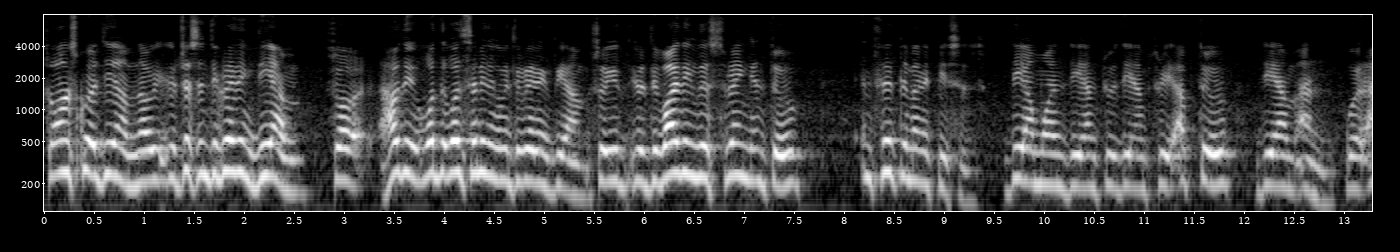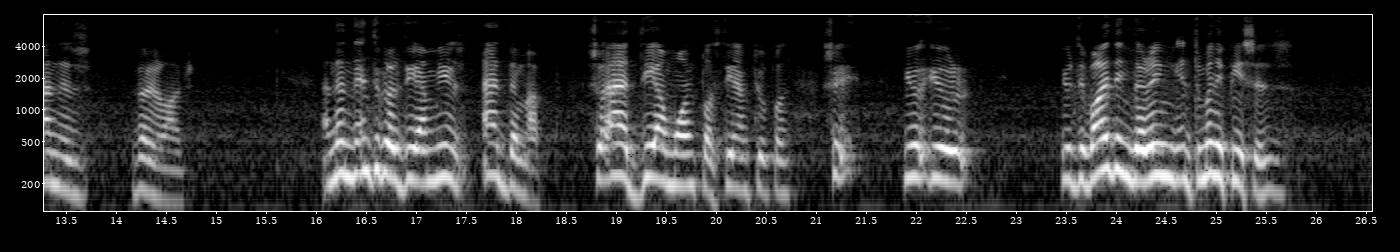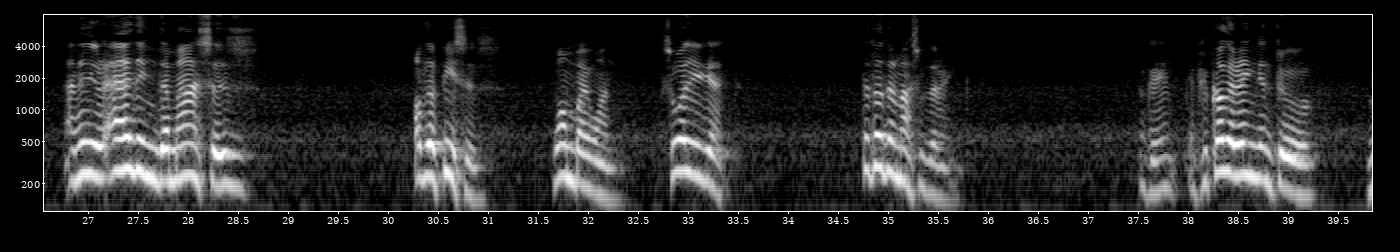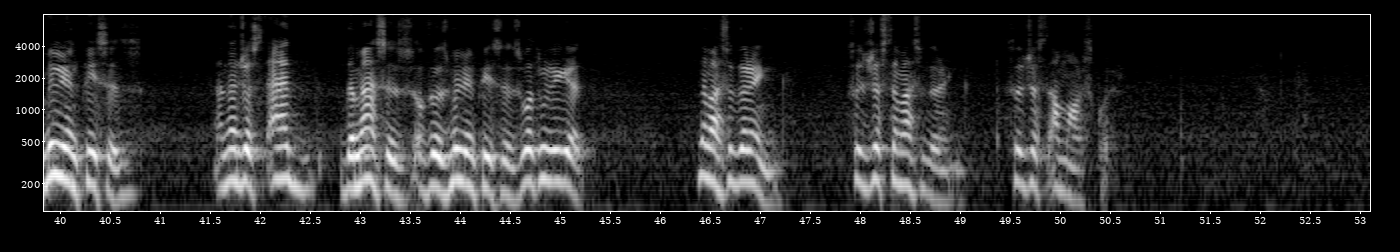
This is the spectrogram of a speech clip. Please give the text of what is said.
So r squared dm. Now you're just integrating dm. So how do you, what, what's the meaning of integrating dm? So you, you're dividing this ring into infinitely many pieces. dm1, dm2, dm3, up to dmn, where n is very large. And then the integral dm means add them up. So add dm1 plus dm2 plus. So you, you're, you're dividing the ring into many pieces, and then you're adding the masses of the pieces one by one. So what do you get? The total mass of the ring. Okay, if you cut the ring into million pieces, and then just add the masses of those million pieces, what will you get? The mass of the ring. So it's just the mass of the ring. So it's just m r squared.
